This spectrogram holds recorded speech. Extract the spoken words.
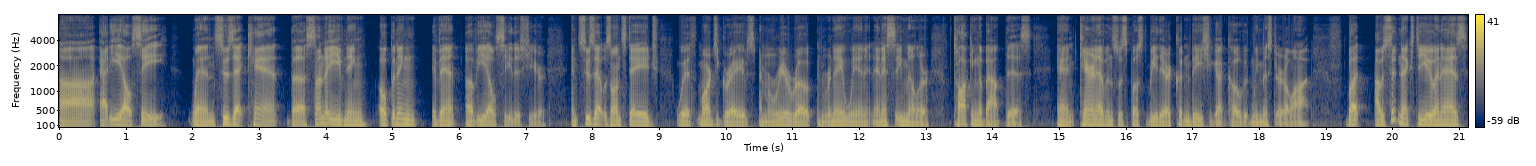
uh, at ELC when Suzette Kent, the Sunday evening opening event of ELC this year, and Suzette was on stage with Margie Graves and Maria Roat and Renee Wynn and NSC Miller talking about this. And Karen Evans was supposed to be there, couldn't be. She got COVID. We missed her a lot. But I was sitting next to you, and as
